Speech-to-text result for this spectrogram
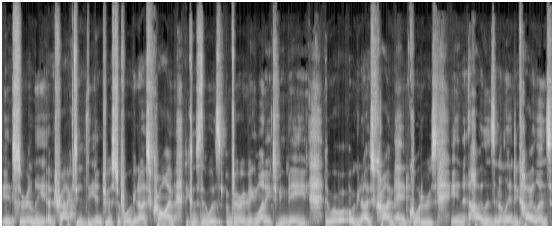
it certainly attracted the interest of organized crime because there was very big money to be made. There were organized crime headquarters in Highlands and Atlantic Highlands,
